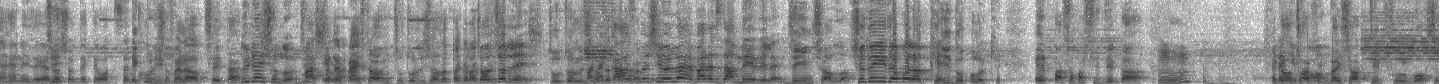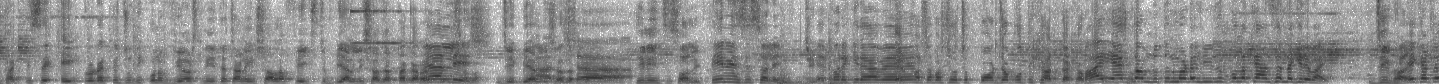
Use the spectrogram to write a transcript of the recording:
দেখেন এই জায়গায় জি। দর্শক দেখতে পাচ্ছেন একটু ডিফারেন্ট আছে এটা। দুইটাই সুন্দর মাশাআল্লাহ। এটা প্রাইসটাও আমি চৌচল্লিশ হাজার টাকা রাখব। 44 44000 মানে কাজ বেশি। হলো এভারেজ দাম দিয়ে দিলেন। জি ইনশাআল্লাহ। শুধু ঈদ উপলক্ষে? ঈদ উপলক্ষে। এর পাশাপাশি যেটা এটা কি ছয় foam? ফিট বাই সাত ফিট ফুল বক্সে থাকতেছে। এই প্রোডাক্টে যদি কোনো ভিউয়ার্স নিতে চান ইনশাআল্লাহ ফিক্সড বিয়াল্লিশ হাজার টাকা রাখব 42? ইনশাআল্লাহ। জি বিয়াল্লিশ হাজার আচ্ছা। টাকা। তিন ইঞ্চি সলিড তিন ইঞ্চি সলিড এরপরে কি দেখাবে? এর পাশাপাশি হচ্ছে পর্যাপতি খাট দেখাবো। ভাই একদম নতুন মডেল নিউজ উপলক্ষে আনছেন নাকি রে ভাই? জি ভাই। এই খাটটা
